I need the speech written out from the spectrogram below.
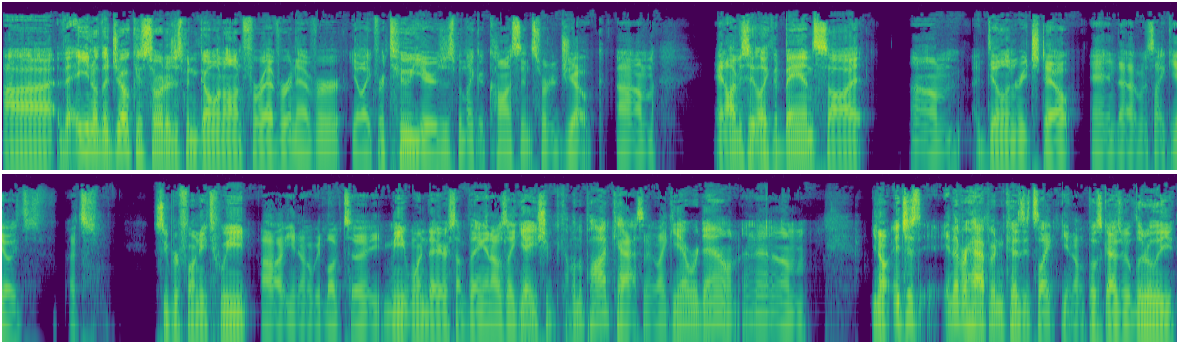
uh, the, you know, the joke has sort of just been going on forever and ever. You know, like for two years, it's been like a constant sort of joke. Um, and obviously, like the band saw it. Um, Dylan reached out and uh, was like, "Yo, that's super funny tweet. Uh, you know, we'd love to meet one day or something." And I was like, "Yeah, you should come on the podcast." And they're like, "Yeah, we're down." And then, um, you know, it just it never happened because it's like you know those guys are literally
